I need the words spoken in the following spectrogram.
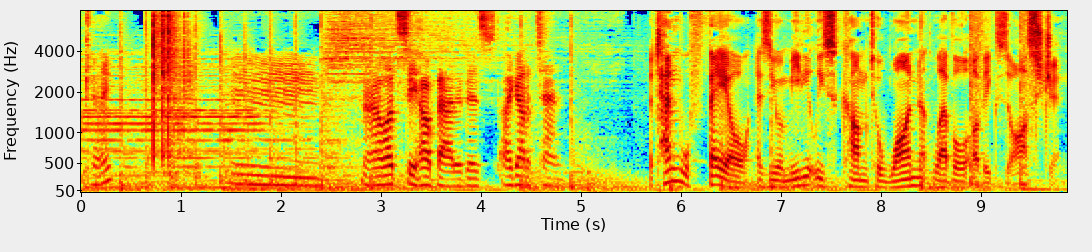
Okay. Hmm. Now let's see how bad it is. I got a 10. A 10 will fail as you immediately succumb to one level of exhaustion,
